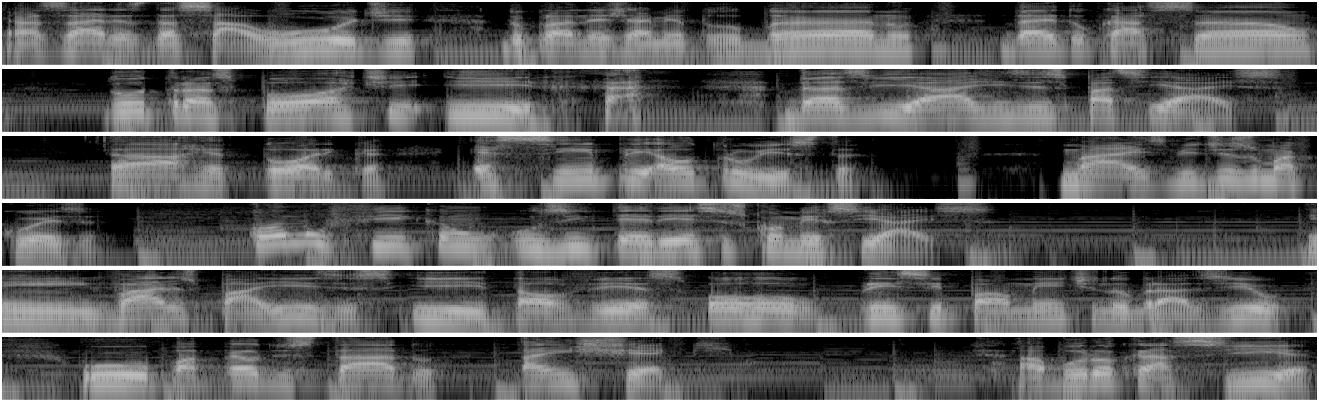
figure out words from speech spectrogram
As áreas da saúde, do planejamento urbano, da educação, do transporte e das viagens espaciais. A retórica é sempre altruísta. Mas me diz uma coisa: como ficam os interesses comerciais? Em vários países, e talvez ou principalmente no Brasil, o papel do Estado está em xeque. A burocracia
